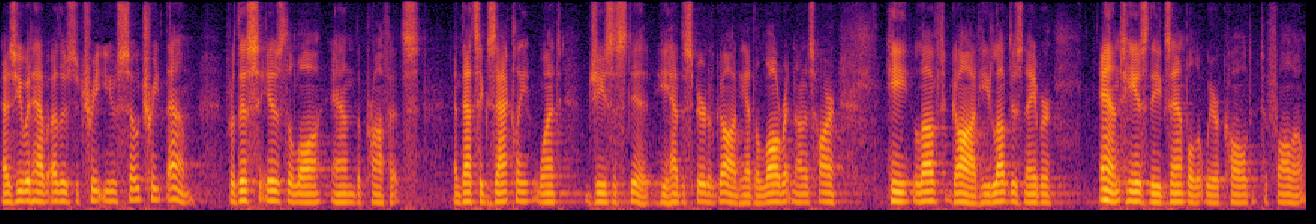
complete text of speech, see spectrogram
As you would have others to treat you, so treat them. For this is the law and the prophets. And that's exactly what Jesus did. He had the Spirit of God, He had the law written on His heart. He loved God, He loved His neighbor, and He is the example that we are called to follow.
